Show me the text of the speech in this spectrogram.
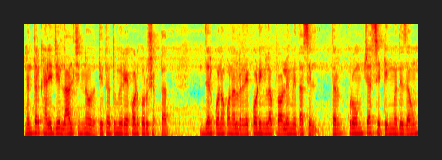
नंतर खाली जे लाल चिन्ह होतं तिथं तुम्ही रेकॉर्ड करू शकतात. जर कोणाकोणाला रेकॉर्डिंगला प्रॉब्लेम येत असेल तर क्रोमच्या सेटिंगमध्ये जाऊन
